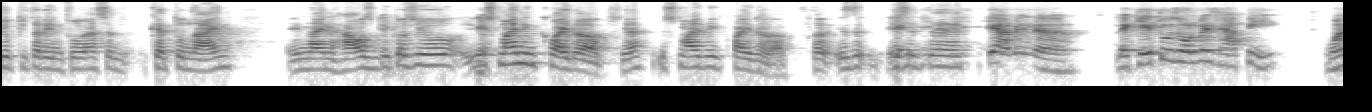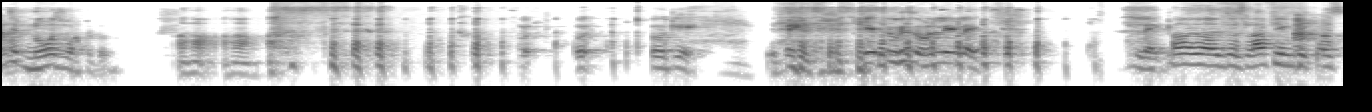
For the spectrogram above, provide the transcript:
Jupiter influenced Ketu nine in nine house because you you're Yeah. smiling quite a lot. Yeah, you're smiling quite a lot. So is it is yeah, it the yeah i mean uh, like ketu is always happy once it knows what to do uh-huh, uh-huh. okay ketu is only like like no, no, I was just laughing Uh, because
